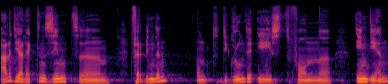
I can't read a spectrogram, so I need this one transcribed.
alle Dialekten sind äh, verbinden und die Gründe ist von äh, Indien,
